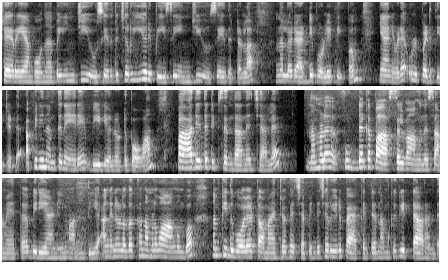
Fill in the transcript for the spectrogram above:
ഷെയർ ചെയ്യാൻ പോകുന്നത്. അപ്പോൾ ഇഞ്ചി യൂസ് ചെയ്തിട്ട് ചെറിയൊരു പീസ് ഇഞ്ചി യൂസ് ചെയ്തിട്ടുള്ള നല്ലൊരു അടിപൊളി ടിപ്പും ഞാനിവിടെ ഉൾപ്പെടുത്തിയിട്ടുണ്ട്. അപ്പം ഇനി നമുക്ക് നേരെ വീഡിയോയിലോട്ട് പോവാം. അപ്പോൾ ആദ്യത്തെ ടിപ്സ് എന്താണെന്ന് വെച്ചാൽ നമ്മൾ ഫുഡൊക്കെ പാർസൽ വാങ്ങുന്ന സമയത്ത് ബിരിയാണി മന്തി അങ്ങനെയുള്ളതൊക്കെ നമ്മൾ വാങ്ങുമ്പോൾ നമുക്ക് ഇതുപോലെ ടൊമാറ്റോ കെച്ചപ്പിന്റെ ചെറിയൊരു പാക്കറ്റ് നമുക്ക് കിട്ടാറുണ്ട്.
